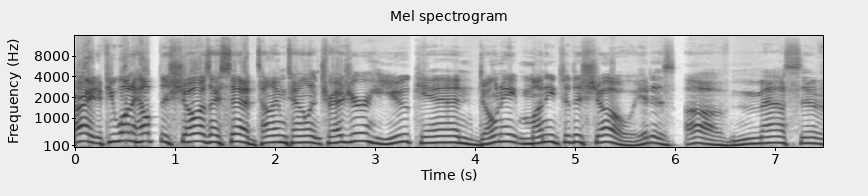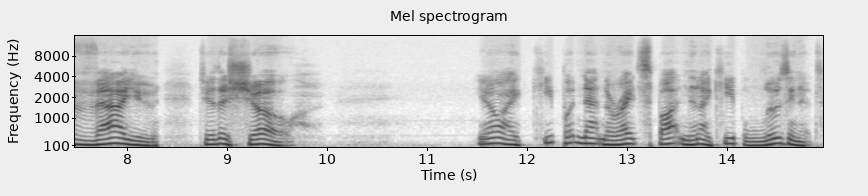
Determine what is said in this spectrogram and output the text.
All right, if you want to help the show, as I said, time, talent, treasure, you can donate money to the show. It is of massive value to the show. You know, I keep putting that in the right spot and then I keep losing it.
